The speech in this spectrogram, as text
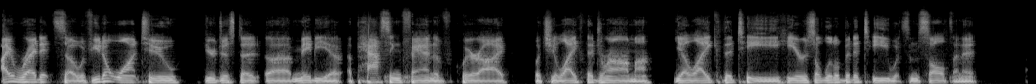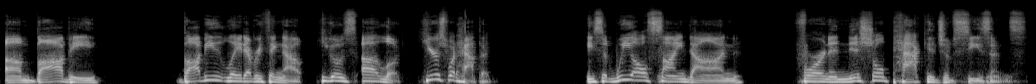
I read it. So if you don't want to, if you're just a uh, maybe a, a passing fan of Queer Eye, but you like the drama, you like the tea. Here's a little bit of tea with some salt in it. Um, Bobby, Bobby laid everything out. He goes, uh, "Look, here's what happened." He said, "We all signed on for an initial package of seasons."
